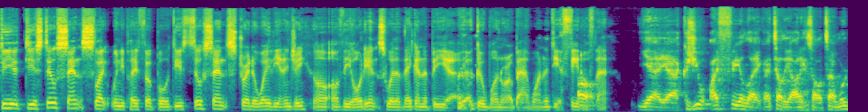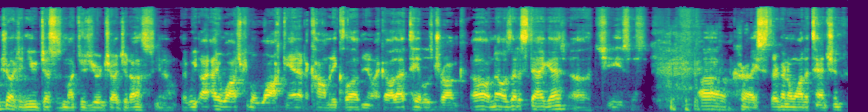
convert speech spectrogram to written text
Do you do you still sense like when you play football? Do you still sense straight away the energy of, of the audience, whether they're going to be a, a, good one or a bad one, and do you feed oh, off that? Yeah, yeah. Because you, I feel like I tell the audience all the time, we're judging you just as much as you're judging us. You know, like we, I, I watch people walk in at a comedy club, and you're like, oh, that table's drunk. Oh no, is that a stagette? Oh Jesus, oh Christ, they're gonna want attention.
